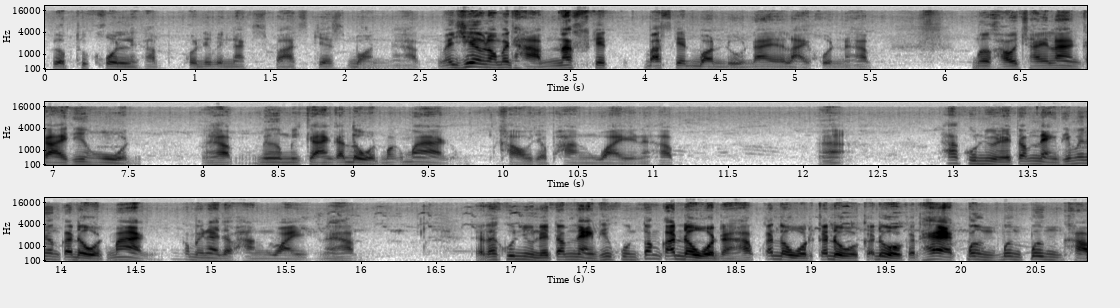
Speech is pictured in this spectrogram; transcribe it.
เกือบทุกคนเลยครับ คนที่เป็นนักบาสเกตบอลนะครับ ไม่เชื่อลองไปถามนักบาสเกตบอลดูได้หลายคนนะครับ เมื่อเขาใช้ร่างกายที่โหดนะครับเมื่อมีการกระโดดมากๆ เข่าจะพังไวนะครับนะถ้าคุณอยู่ในตำแหน่งที่ไม่ต้องกระโดดมาก ก็ไม่น่าจะพังไวนะครับ แต่ถ้าคุณอยู่ในตำแหน่งที่คุณต้องกระโดดนะครับกระโดดกระโดดกระโดดกระแทกปึ้งปึ้งปึ้งเข่า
